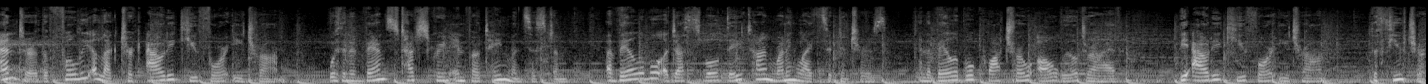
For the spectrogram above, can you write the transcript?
Enter the fully electric Audi Q4 e-tron with an advanced touchscreen infotainment system, available adjustable daytime running light signatures, and available Quattro all-wheel drive. The Audi Q4 e-tron. The future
